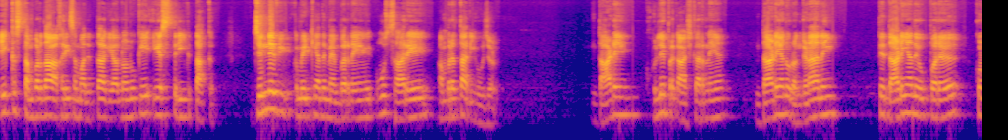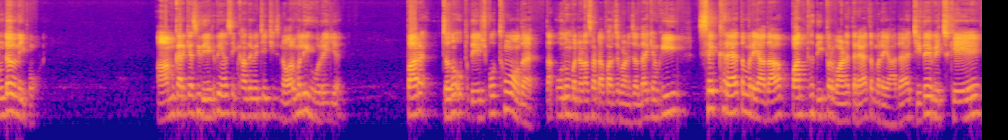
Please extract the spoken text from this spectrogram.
1 ਸਤੰਬਰ ਦਾ ਆਖਰੀ ਸਮਾਂ ਦਿੱਤਾ ਗਿਆ ਉਹਨਾਂ ਨੂੰ ਕਿ ਇਸ ਤਰੀਕ ਤੱਕ ਜਿੰਨੇ ਵੀ ਕਮੇਟੀਆਂ ਦੇ ਮੈਂਬਰ ਨੇ, ਉਹ ਸਾਰੇ ਅੰਮ੍ਰਿਤਧਾਰੀ ਹੋ ਜਾਣ। ਦਾੜੇ ਖੁੱਲੇ ਪ੍ਰਕਾਸ਼ ਕਰਨੇ ਆ, ਦਾੜਿਆਂ ਨੂੰ ਰੰਗਣਾ ਨਹੀਂ ਤੇ ਦਾੜੀਆਂ ਦੇ ਉੱਪਰ ਕੁੰਡਲ ਨਹੀਂ ਪਾਉਣੇ। ਆਮ ਕਰਕੇ ਅਸੀਂ ਦੇਖਦੇ ਹਾਂ ਸਿੱਖਾਂ ਦੇ ਵਿੱਚ ਇਹ ਚੀਜ਼ ਨਾਰਮਲੀ ਹੋ ਰਹੀ ਹੈ। ਪਰ ਜਦੋਂ ਉਪਦੇਸ਼ ਉੱਥੋਂ ਆਉਂਦਾ ਹੈ, ਤਾਂ ਉਦੋਂ ਮੰਨਣਾ ਸਾਡਾ ਫਰਜ਼ ਬਣ ਜਾਂਦਾ ਹੈ, ਕਿਉਂਕਿ ਸਿੱਖ ਰਹਿਤ ਮਰਿਆਦਾ ਪੰਥ ਦੀ ਪ੍ਰਵਾਨਿਤ ਰਹਿਤ ਮਰਿਆਦਾ ਹੈ, ਜਿਹਦੇ ਵਿੱਚ ਕਿ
